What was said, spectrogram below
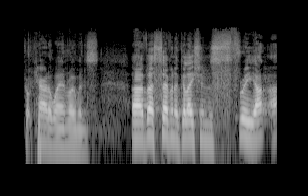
got carried away in Romans. Uh, verse 7 of Galatians 3 uh, uh,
